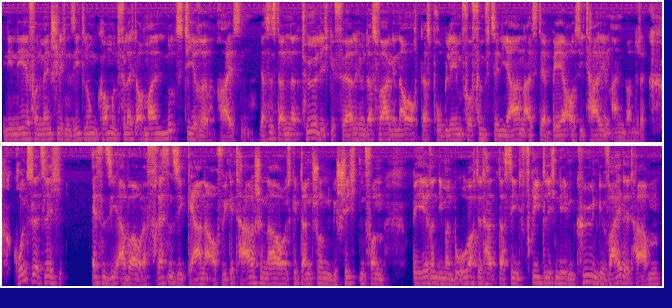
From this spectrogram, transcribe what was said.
in die Nähe von menschlichen Siedlungen kommen und vielleicht auch mal Nutztiere reißen. Das ist dann natürlich gefährlich und das war genau auch das Problem vor 15 Jahren, als der Bär aus Italien einwanderte. Grundsätzlich essen Sie aber oder fressen Sie gerne auch vegetarische Nahrung. Es gibt dann schon Geschichten von Bären, die man beobachtet hat, dass sie friedlich neben Kühen geweidet haben.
